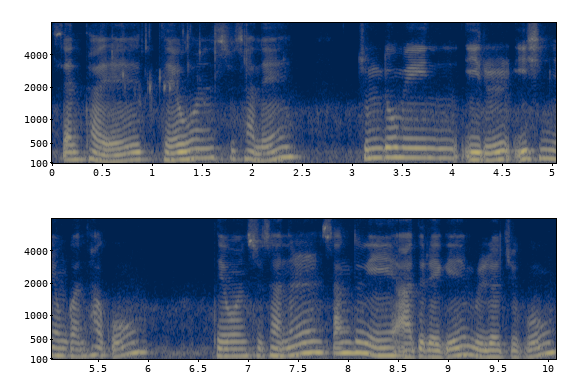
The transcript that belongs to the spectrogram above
센터의 대원 수산에 중도메인 일을 20년간 하고 대원 수산을 쌍둥이 아들에게 물려주고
